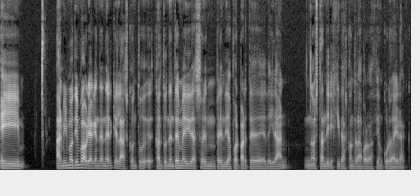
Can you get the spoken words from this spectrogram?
Y al mismo tiempo habría que entender que las contundentes medidas emprendidas por parte de, Irán no están dirigidas contra la población kurda de Irak.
